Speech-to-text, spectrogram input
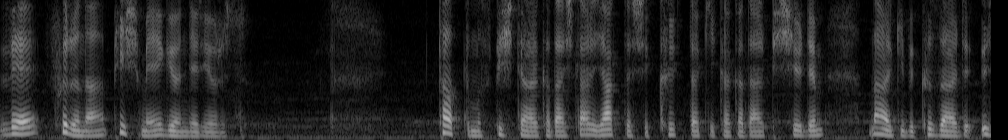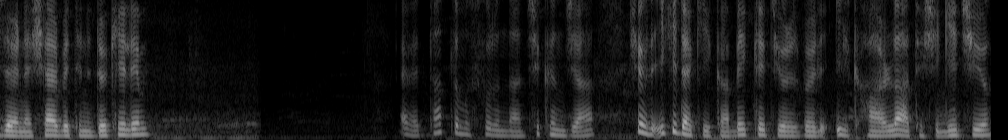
Ve fırına pişmeye gönderiyoruz. Tatlımız pişti arkadaşlar. Yaklaşık 40 dakika kadar pişirdim. Nar gibi kızardı. Üzerine şerbetini dökelim. Evet tatlımız fırından çıkınca şöyle 2 dakika bekletiyoruz. Böyle ilk harlı ateşi geçiyor.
